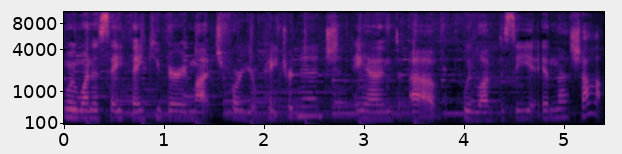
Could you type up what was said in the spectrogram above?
We want to say thank you very much for your patronage and uh, we love to see you in the shop.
